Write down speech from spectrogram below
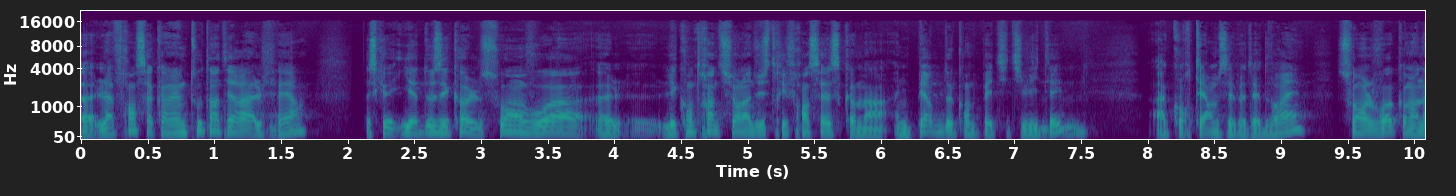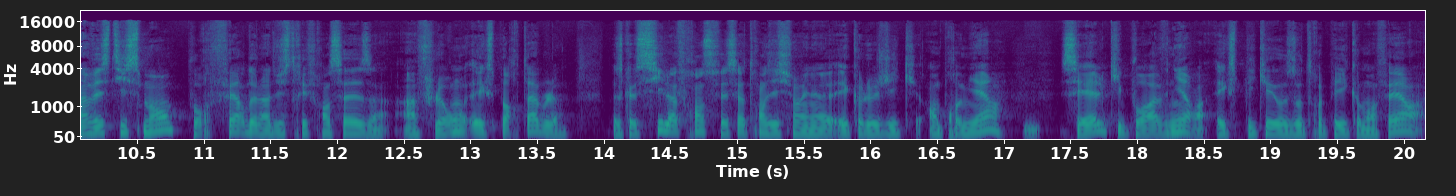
euh, la France a quand même tout intérêt à le faire. Parce qu'il y a deux écoles. Soit on voit euh, les contraintes sur l'industrie française comme un- une perte de compétitivité. Mhm. À court terme, c'est peut-être vrai. Soit on le voit comme un investissement pour faire de l'industrie française un fleuron exportable. Parce que si la France fait sa transition écologique en première, Mhm. c'est elle qui pourra venir expliquer aux autres pays comment faire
